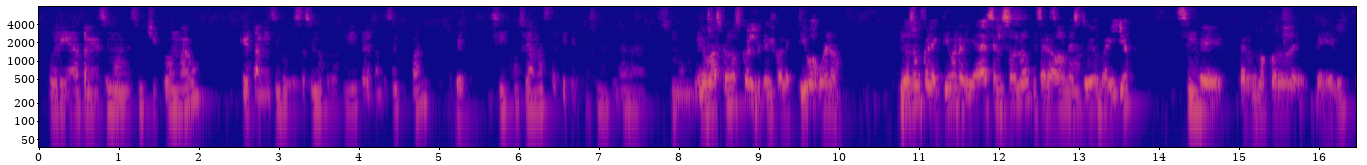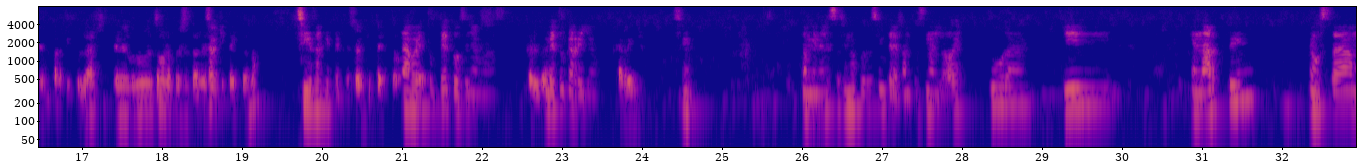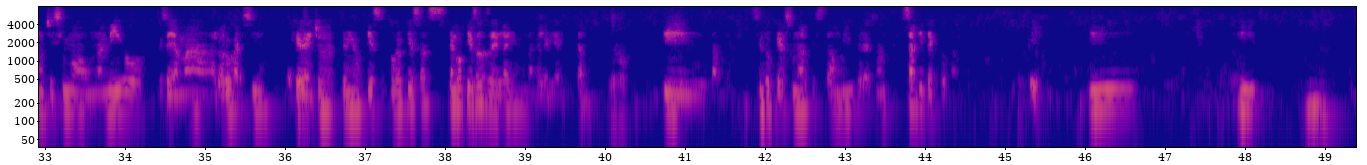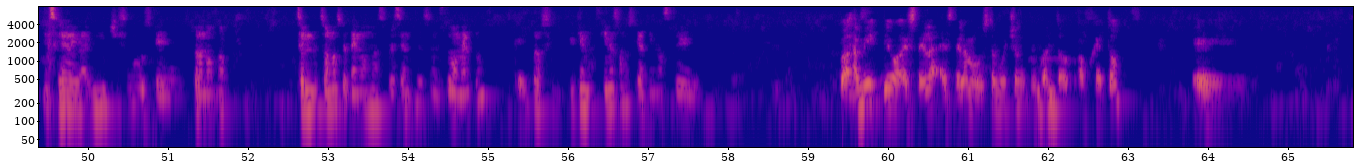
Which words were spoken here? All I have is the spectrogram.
podría. También es, una- es un chico nuevo que también siento que está haciendo cosas muy interesantes en Tijuana. Sí, ¿cómo se llama este arquitecto? Se me olvida su nombre. Nomás conozco el, el colectivo, bueno, no es un colectivo, en realidad es el solo, Es el pero solo. Estudio Amarillo, Sí, eh, pero no me acuerdo de, de él en particular. En algún momento me lo presentaron, es arquitecto, ¿no? Sí, es arquitecto. Es arquitecto. Ah, eh, Beto, Beto se llama. Beto Carrillo. Carrillo. Sí. También él está haciendo cosas interesantes en el lado de arquitectura y en arte. Me gusta muchísimo un amigo que se llama Álvaro García, que de hecho he tenido piezas, tuve piezas, tengo piezas de él ahí en la galería digital y también siento que es un artista muy interesante. Es arquitecto también. Ok. Y, y es que hay, muchísimos que, pero no, no, son, son los que tengo más presentes en este momento. Pero sí, ¿quién- ¿quiénes son los que a ti más te... A mí, digo, Estela, Estela me gusta mucho en, en cuanto a objeto. Eh,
